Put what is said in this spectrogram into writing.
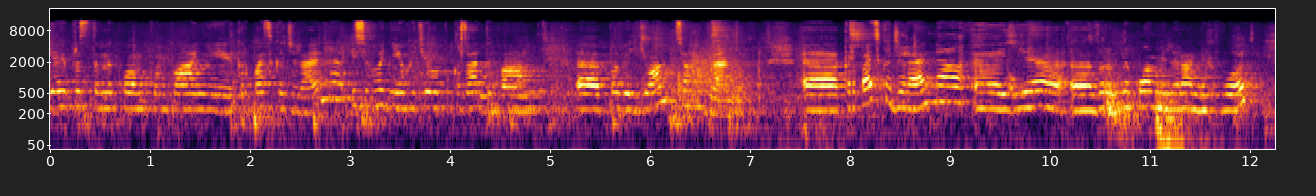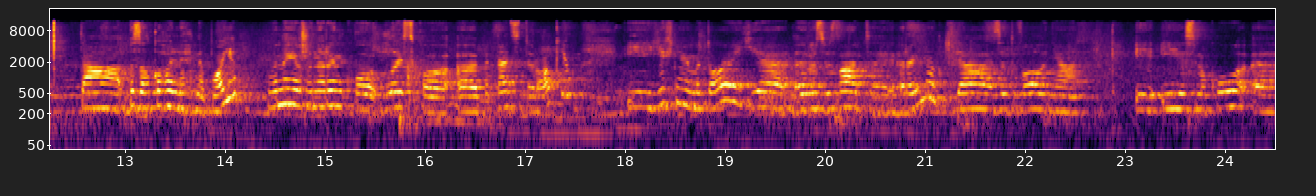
я є представником компанії Карпатська джерельна. І сьогодні я хотіла показати вам е, павільйон цього бренду. Е, Карпатська джерельна е, є виробником мінеральних вод та безалкогольних напоїв. Вони є вже на ринку близько е, 15 років. І їхньою метою є розвивати ринок для задоволення і, і смаку е,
